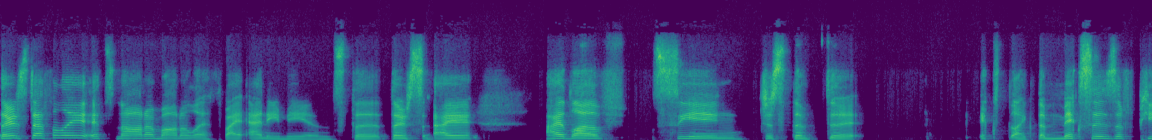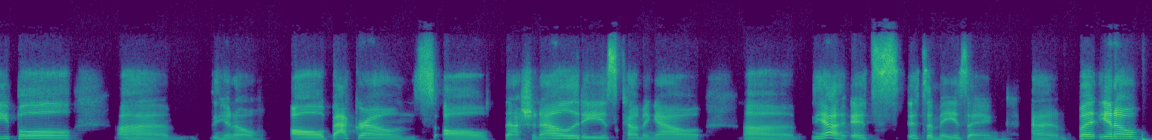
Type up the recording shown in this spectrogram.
There's definitely it's not a monolith by any means. The there's I I love seeing just the the like the mixes of people um you know all backgrounds all nationalities coming out. Uh, yeah it's it's amazing. Um, but you know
